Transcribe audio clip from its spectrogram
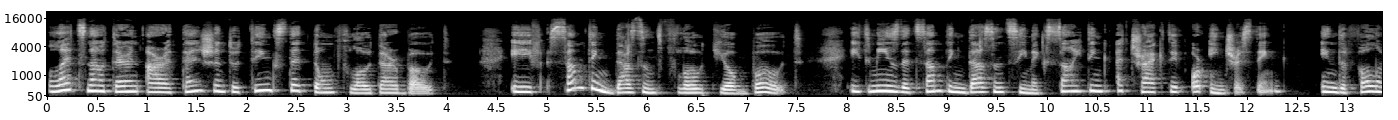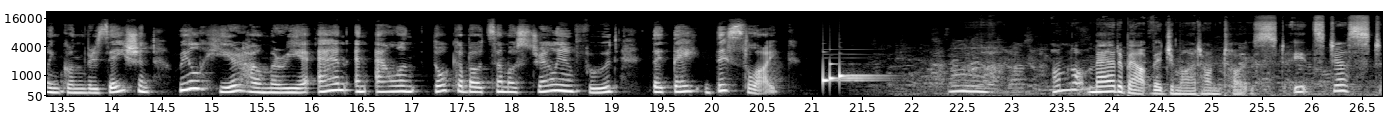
Let's now turn our attention to things that don't float our boat. If something doesn't float your boat, it means that something doesn't seem exciting, attractive, or interesting. In the following conversation, we'll hear how Marianne and Alan talk about some Australian food that they dislike. I'm not mad about Vegemite on toast. It's just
